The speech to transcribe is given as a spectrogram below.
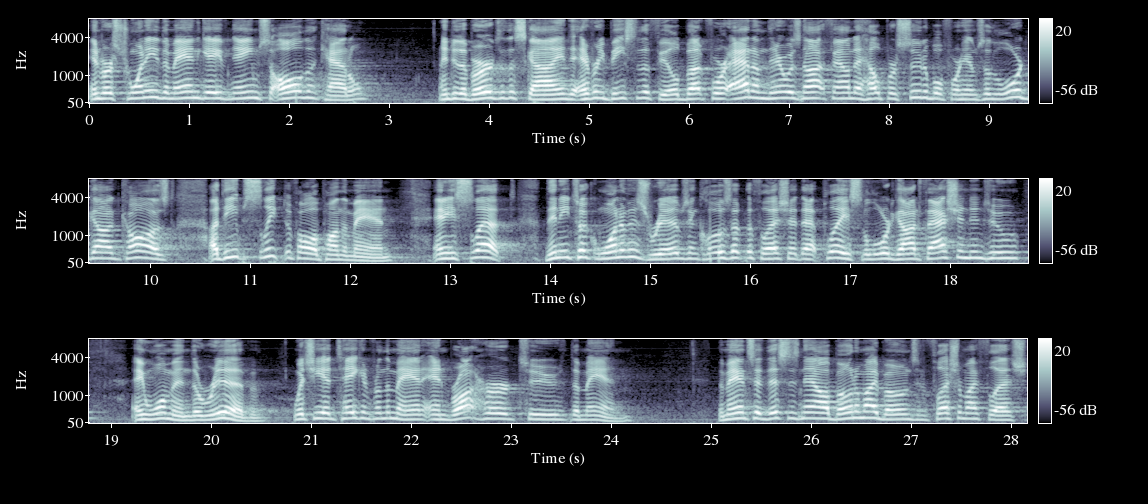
In verse 20, the man gave names to all the cattle and to the birds of the sky, and to every beast of the field. But for Adam there was not found a helper suitable for him. So the Lord God caused a deep sleep to fall upon the man, and he slept. Then he took one of his ribs and closed up the flesh at that place. The Lord God fashioned into a woman the rib which he had taken from the man, and brought her to the man. The man said, This is now a bone of my bones and flesh of my flesh.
